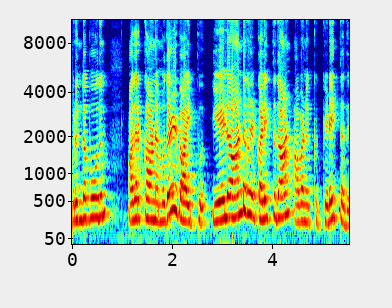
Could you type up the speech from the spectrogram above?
இருந்தபோதும் அதற்கான முதல் வாய்ப்பு ஏழு ஆண்டுகள் கழித்துதான் அவனுக்கு கிடைத்தது.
